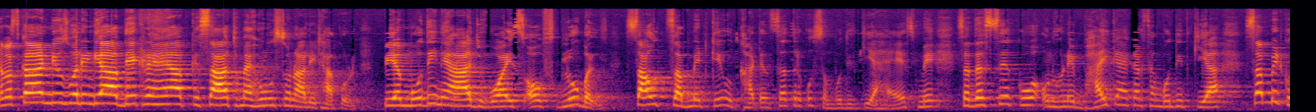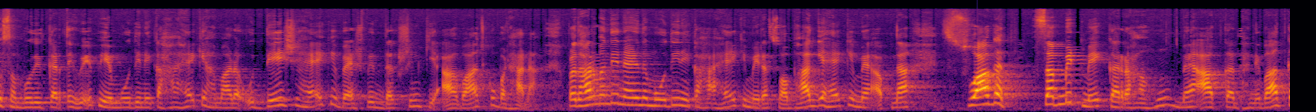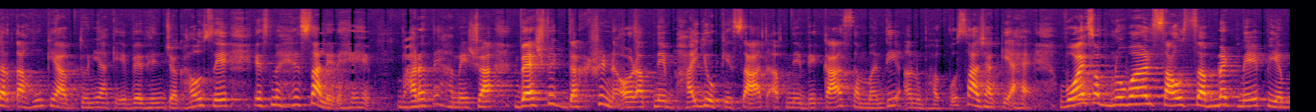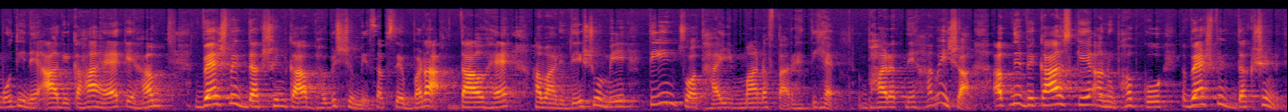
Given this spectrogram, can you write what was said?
नमस्कार news one India आप देख रहे हैं आपके साथ मैं हूँ सोनाली ठाकुर। पीएम मोदी ने आज Voice of Global South Summit के उद्घाटन सत्र को संबोधित किया है। इसमें सदस्य को उन्होंने भाई कहकर संबोधित किया। सबमिट को संबोधित करते हुए पीएम मोदी ने कहा है कि हमारा उद्देश्य है कि वैश्विक दक्षिण की आवाज़ को बढ़ाना। प्रधानमंत्री नरेंद्र मोदी ने कहा है कि मेरा सौभाग्य है कि मैं अपना स्वागत सबमिट में कर रहा हूँ। मैं आपका धन्यवाद करता हूँ कि आप दुनिया के विभिन्न जगहों से इसमें हिस्सा ले रहे हैं। भारत ने हमेशा वैश्विक दक्षिण और अपने भाइयों के साथ अपने विकास संबंधी अनुभव को साझा किया है। Voice of global south summit में पीएम मोदी ने आगे कहा है कि हम वैश्विक दक्षिण का भविष्य में सबसे बड़ा दाव है। हमारे देशों में तीन चौथाई मानवता रहती है। भारत ने हमेशा अपने विकास के अनुभव को वैश्विक दक्षिण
